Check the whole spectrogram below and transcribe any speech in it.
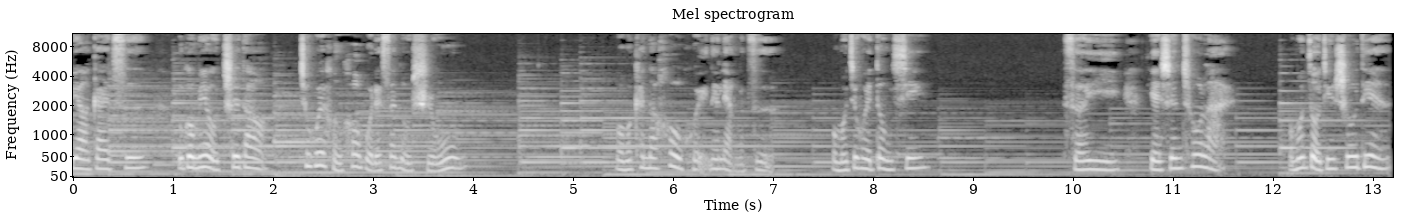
比尔盖茨如果没有吃到就会很后悔的三种食物。我们看到“后悔”那两个字，我们就会动心。所以衍生出来，我们走进书店。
